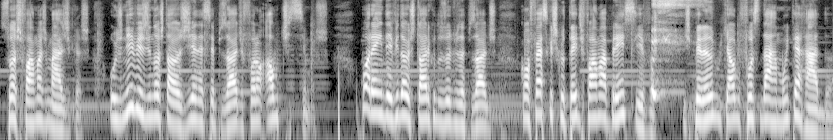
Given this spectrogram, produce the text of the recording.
suas formas mágicas. Os níveis de nostalgia nesse episódio foram altíssimos. Porém, devido ao histórico dos últimos episódios, confesso que escutei de forma apreensiva, esperando que algo fosse dar muito errado.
